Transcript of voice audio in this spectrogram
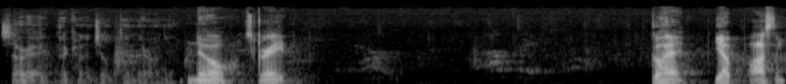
Sorry, I, I kind of jumped in there on you. No, it's great. Go ahead. Yep, Austin.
